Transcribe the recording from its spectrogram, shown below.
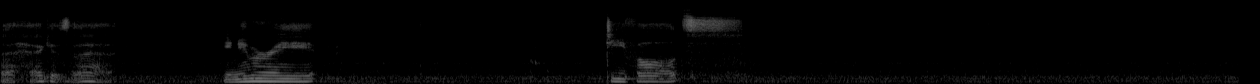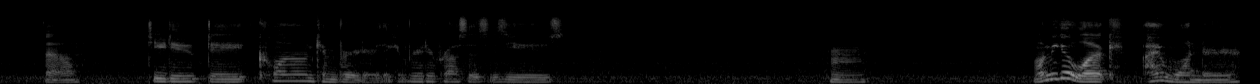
The heck is that? Enumerate. Defaults. No. Dedupe, date, clone, converter. The converter process is used Hmm. Let me go look. I wonder.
